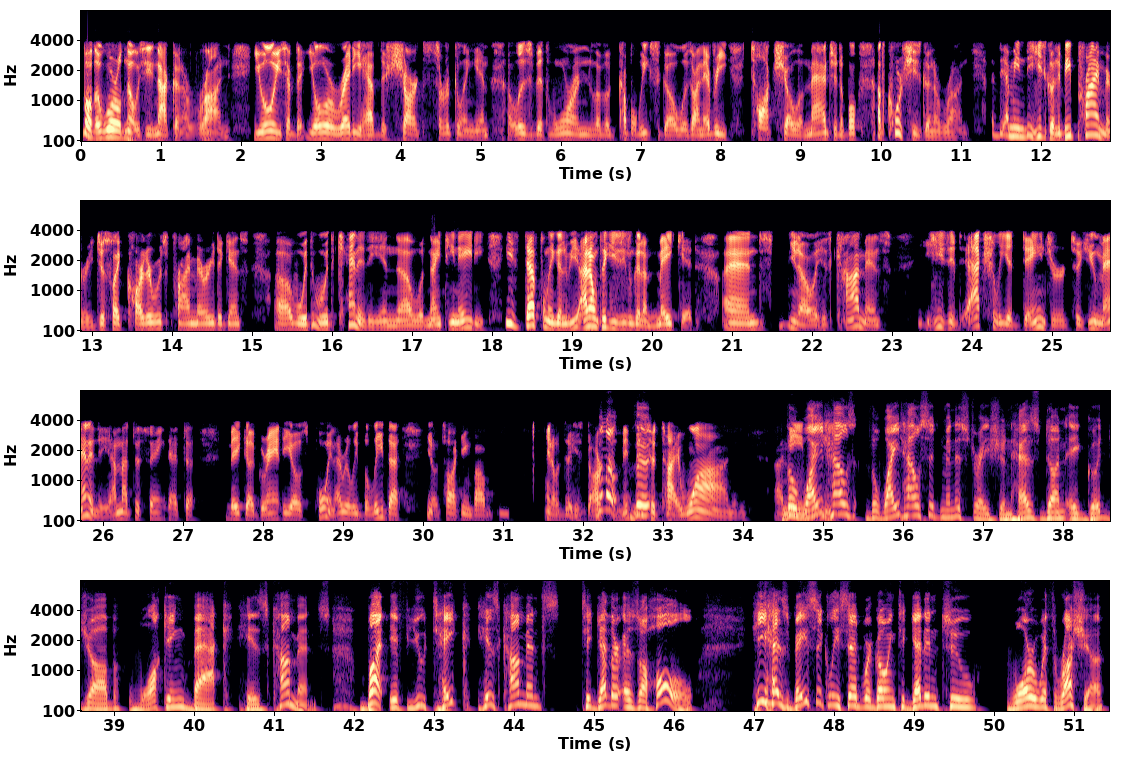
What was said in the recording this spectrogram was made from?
Well, the world knows he's not going to run. You always have the, you already have the sharks circling him. Elizabeth Warren a couple weeks ago was on every talk show imaginable. Of course, she's going to run. I mean, he's going to be primary, just like Carter was primaried against uh, with with Kennedy in uh, with 1980. He's definitely going to be. I don't think he's even going to make it. And you know, his comments. He's actually a danger to humanity. I'm not just saying that to make a grandiose point. I really believe that. You know, talking about you know his our No, no, commitment the- to Taiwan and I the mean, White House the White House administration has done a good job walking back his comments. But if you take his comments together as a whole, he has basically said we're going to get into war with Russia.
